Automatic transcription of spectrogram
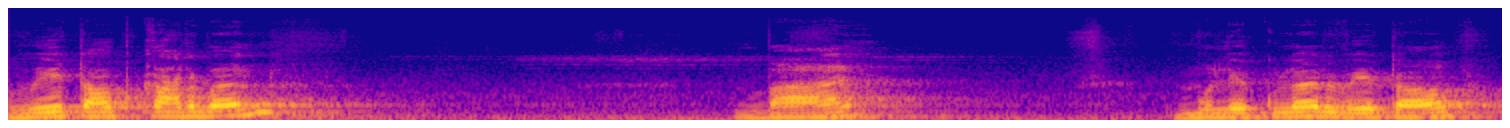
weight of carbon by molecular weight of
